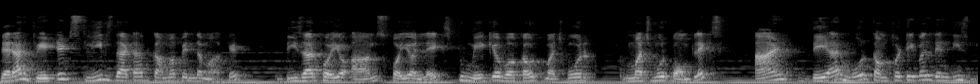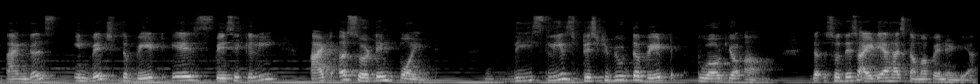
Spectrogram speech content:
There are weighted sleeves that have come up in the market. These are for your arms, for your legs to make your workout much more much more complex and they are more comfortable than these bangles in which the weight is basically at a certain point these sleeves distribute the weight throughout your arm. The, so this idea has come up in India.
